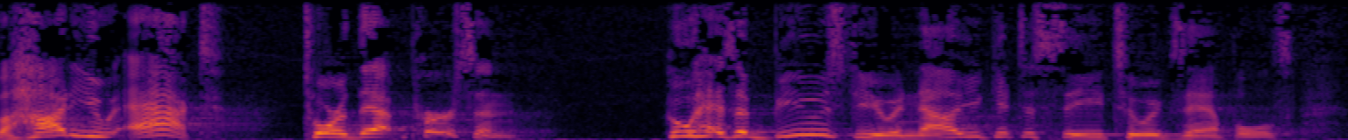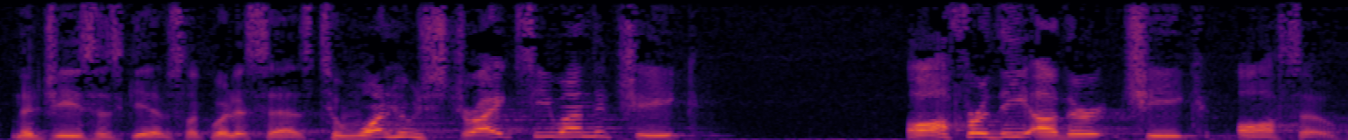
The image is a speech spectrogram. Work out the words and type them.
But how do you act toward that person who has abused you? And now you get to see two examples that Jesus gives. Look what it says. To one who strikes you on the cheek, offer the other cheek also.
